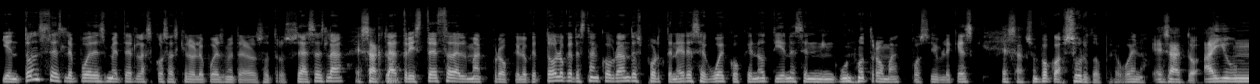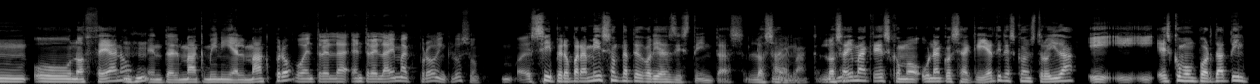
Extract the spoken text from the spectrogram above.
y entonces le puedes meter las cosas que no le puedes meter a los otros. O sea, esa es la, Exacto. la tristeza del Mac Pro, que, lo que todo lo que te están cobrando es por tener ese hueco que no tienes en ningún otro Mac posible, que es, un poco absurdo, pero bueno. Exacto. Hay un, un océano entre el Mac Mini y el Mac Pro. O entre, la, entre el iMac Pro incluso. Sí, pero para mí son categorías distintas los Vale. iMac. Los iMac es como una cosa que ya tienes construida y, y- y es como un portátil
